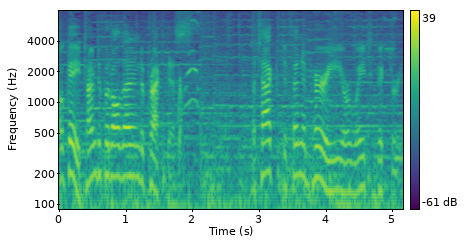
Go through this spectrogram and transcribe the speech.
Okay, time to put all that into practice. Attack, defend, and parry your way to victory.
